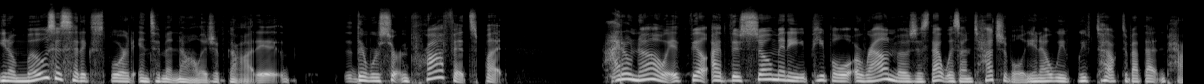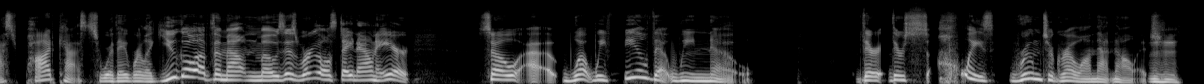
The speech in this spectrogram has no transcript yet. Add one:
you know, Moses had explored intimate knowledge of God. It, there were certain prophets, but I don't know. It feel I, there's so many people around Moses that was untouchable. You know, we've we've talked about that in past podcasts where they were like, "You go up the mountain, Moses. We're going to stay down here." So, uh, what we feel that we know, there there's always room to grow on that knowledge. Mhm.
